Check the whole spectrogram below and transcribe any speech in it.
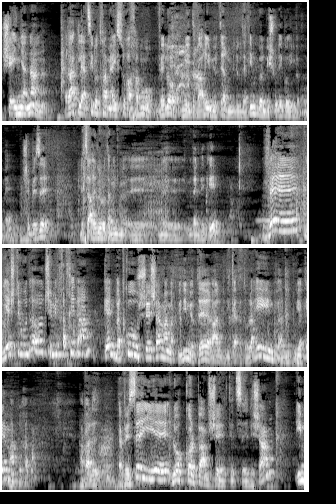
שעניינן רק להציל אותך מהאיסור החמור ולא מדברים יותר מדוקדקים, כגון בישולי גויים וכו', שבזה לצערנו לא תמיד אה, מדקדקים, ויש תעודות שמלכתחילה, כן, בדקו ששם מקפידים יותר על בדיקת התולעים ועל ניפוי הקמח וכדומה. אבל, וזה יהיה לא כל פעם שתצא לשם, אם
